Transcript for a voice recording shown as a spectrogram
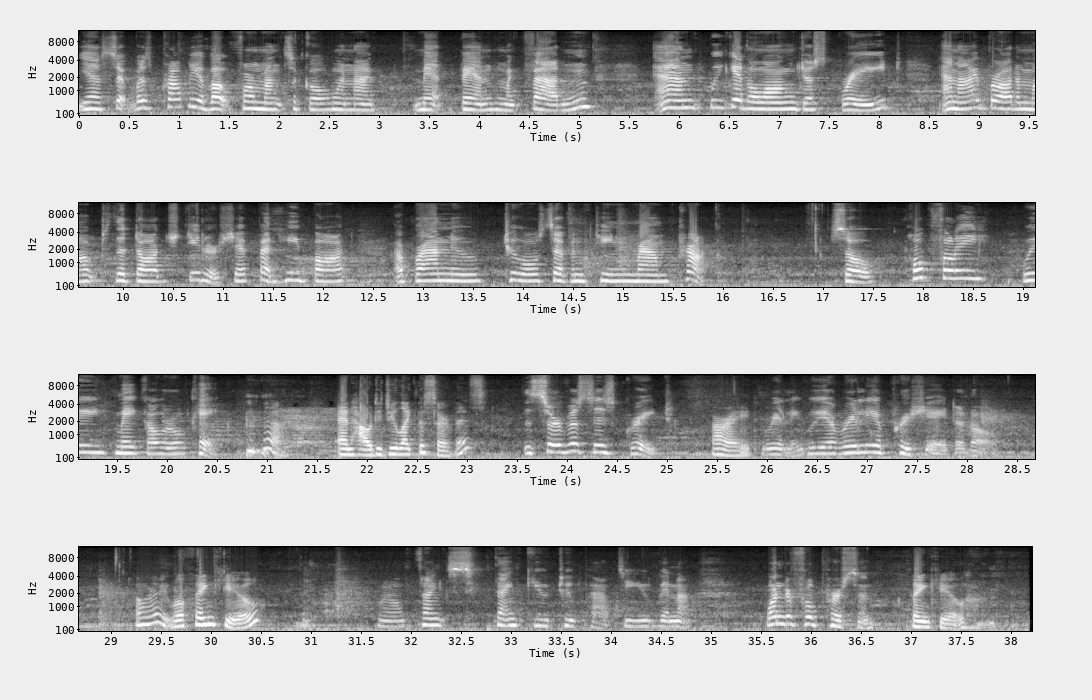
Yes, it was probably about four months ago when I met Ben McFadden, and we get along just great. And I brought him out to the Dodge dealership, and he bought a brand new 2017 Ram truck. So hopefully we make out okay. Yeah. And how did you like the service? The service is great, All right. really. We really appreciate it all. All right. Well, thank you. Well, thanks. Thank you too, Patsy. You've been a wonderful person. Thank you.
